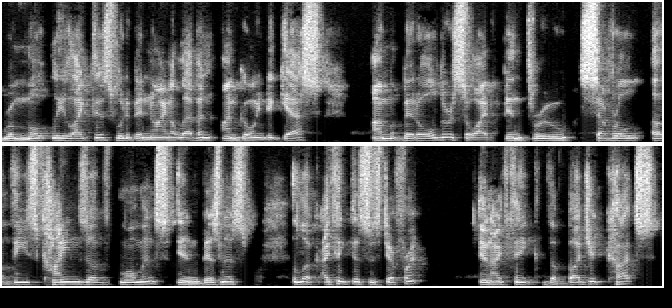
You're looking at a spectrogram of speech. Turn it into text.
remotely like this would have been 9 11. I'm going to guess. I'm a bit older, so I've been through several of these kinds of moments in business. Look, I think this is different. And I think the budget cuts,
